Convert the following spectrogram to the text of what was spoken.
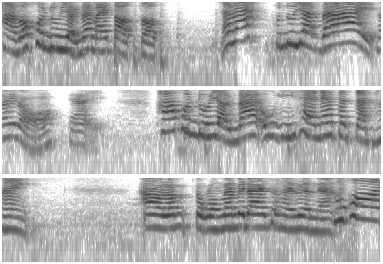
ถามว่าคนดูอยากได้ไหมตอบตอบใช่ไหมคนดูอยากได้ ใช่เหรอ ใช่ ถ้าคนดูอยากได้องค์อิงแชร์แนลจะจัดให้เอาแล้วตกลงแม่ไม่ได้ใช่ไหมเรือนเนี้ยทุกคน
